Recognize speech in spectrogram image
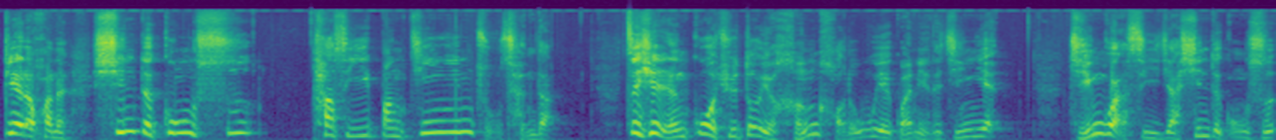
第二的话呢，新的公司它是一帮精英组成的，这些人过去都有很好的物业管理的经验，尽管是一家新的公司，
